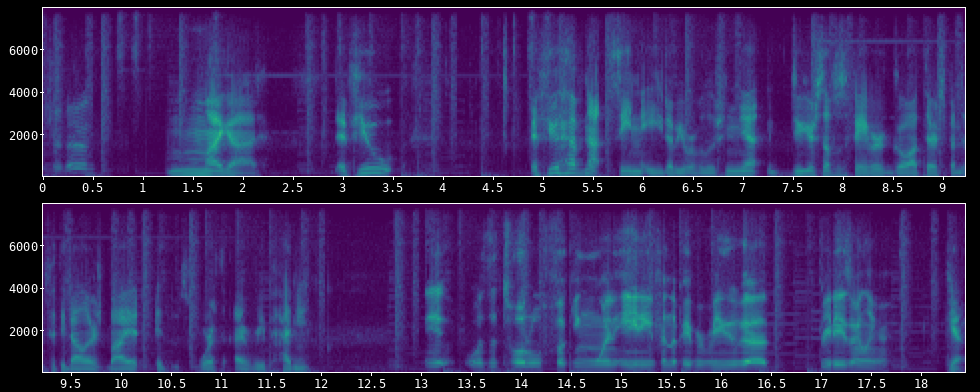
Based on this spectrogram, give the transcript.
We sure did My God, if you if you have not seen AEW Revolution yet, do yourselves a favor, go out there, spend the fifty dollars, buy it. It's worth every penny. It was a total fucking 180 from the pay per view that three days earlier. Yeah,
